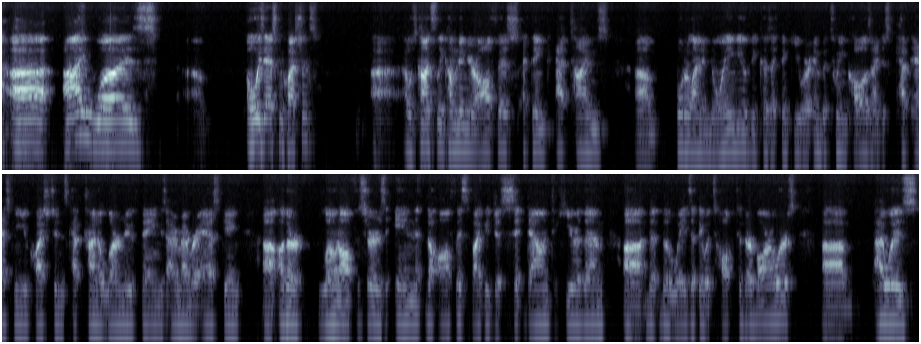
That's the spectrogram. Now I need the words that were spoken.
Uh, I was um, always asking questions. Uh, I was constantly coming in your office. I think at times um, borderline annoying you because I think you were in between calls and I just kept asking you questions, kept trying to learn new things. I remember asking uh, other loan officers in the office if I could just sit down to hear them, uh, the, the ways that they would talk to their borrowers. Um, I was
